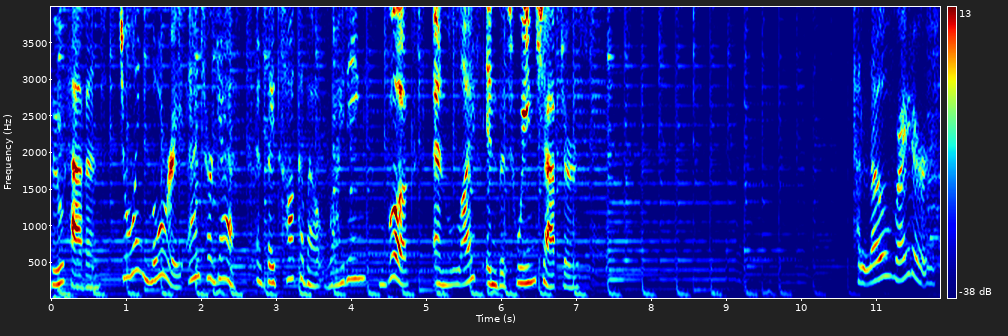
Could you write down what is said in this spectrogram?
who haven't. Join Lori and her guests as they talk about writing, books, and life in between chapters. Hello, writers.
